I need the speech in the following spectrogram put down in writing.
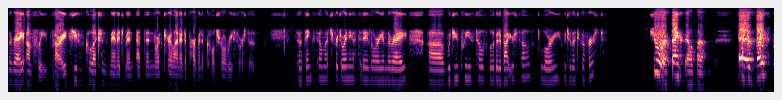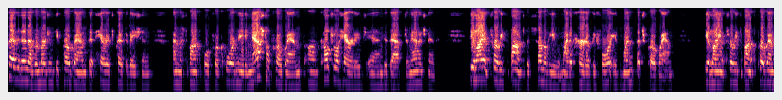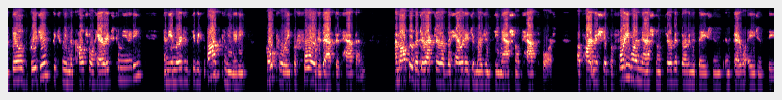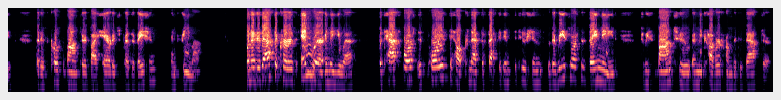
Lorraine Umfleet, sorry, Chief of Collections Management at the North Carolina Department of Cultural Resources. So thanks so much for joining us today, Lori and Lorraine. Uh, would you please tell us a little bit about yourselves? Lori, would you like to go first? Sure. Thanks, Elsa. As Vice President of Emergency Programs at Heritage Preservation, I'm responsible for coordinating national programs on cultural heritage and disaster management. The Alliance for Response, which some of you might have heard of before, is one such program. The Alliance for Response program builds bridges between the cultural heritage community and the emergency response community, hopefully before disasters happen. I'm also the director of the Heritage Emergency National Task Force, a partnership of 41 national service organizations and federal agencies that is co-sponsored by Heritage Preservation and FEMA. When a disaster occurs anywhere in the U.S., the task force is poised to help connect affected institutions with the resources they need to respond to and recover from the disaster.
